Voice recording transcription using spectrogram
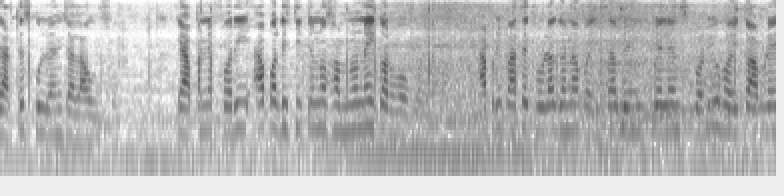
જાતે સ્કૂલ વેન ચલાવું છું. કે આપણને ફરી આ પરિસ્થિતિનો સામનો નહીં કરવો પડે. આપણી પાસે થોડા ઘણા પૈસા બેંક બેલેન્સ પડ્યું હોય તો આપણે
